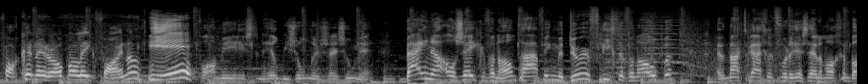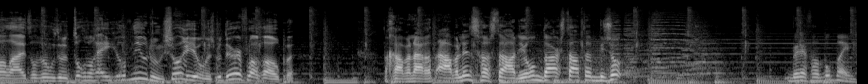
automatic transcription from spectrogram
fucking Europa League final. Yeah. Voor Almere is het een heel bijzonder seizoen. Hè? Bijna al zeker van handhaving. Mijn deur vliegt er van open. En het maakt er eigenlijk voor de rest helemaal geen bal uit. Want we moeten het toch nog één keer opnieuw doen. Sorry jongens, mijn deur vloog open. Dan gaan we naar het Abelinscha stadion. Daar staat een bijzonder... Ik ben even aan het opnemen.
